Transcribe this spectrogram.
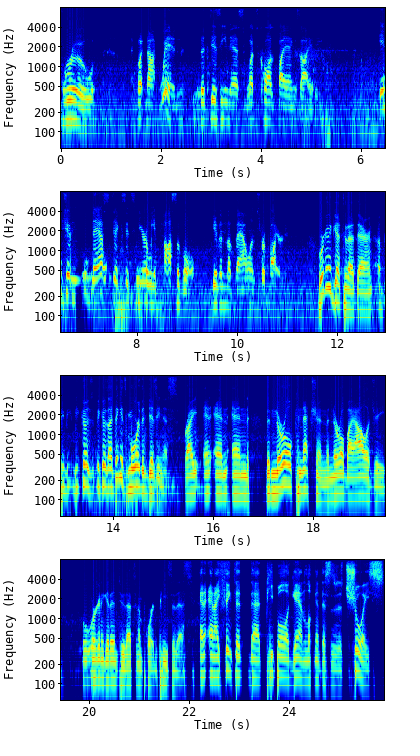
through but not win the dizziness, what's caused by anxiety. In gymnastics, it's nearly impossible given the balance required. We're going to get to that, Darren, uh, because because I think it's more than dizziness, right? And and and the neural connection, the neurobiology, we're going to get into, that's an important piece of this. And and I think that that people again looking at this as a choice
